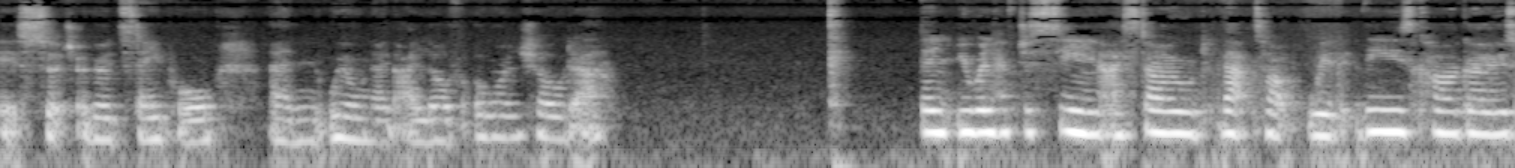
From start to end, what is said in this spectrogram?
it's such a good staple and we all know that I love a one shoulder. Then you will have just seen I styled that top with these cargos.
